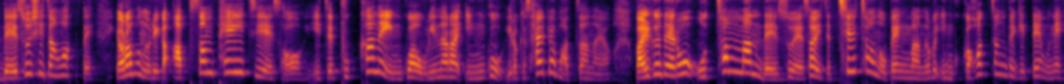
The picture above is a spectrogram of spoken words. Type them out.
내수 시장 확대. 여러분 우리가 앞선 페이지에서 이제 북한의 인구와 우리나라 인구 이렇게 살펴봤잖아요. 말 그대로 5천만 내수에서 이제 7,500만으로 인구가 확장되기 때문에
